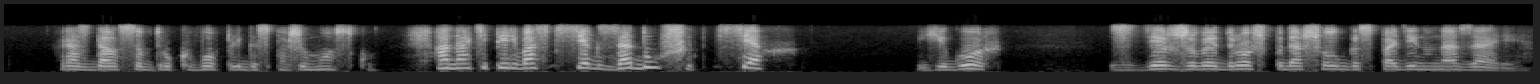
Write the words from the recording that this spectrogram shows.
— раздался вдруг вопль госпожи Моску. «Она теперь вас всех задушит, всех!» Егор, сдерживая дрожь, подошел к господину Назария.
